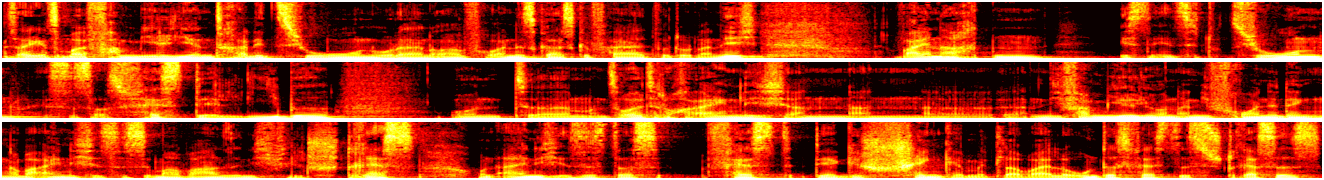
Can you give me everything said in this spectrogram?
sag ich jetzt mal Familientradition oder in eurem Freundeskreis gefeiert wird oder nicht. Weihnachten ist eine Institution, es ist das Fest der Liebe und äh, man sollte doch eigentlich an, an, äh, an die Familie und an die Freunde denken, aber eigentlich ist es immer wahnsinnig viel Stress und eigentlich ist es das Fest der Geschenke mittlerweile und das Fest des Stresses.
